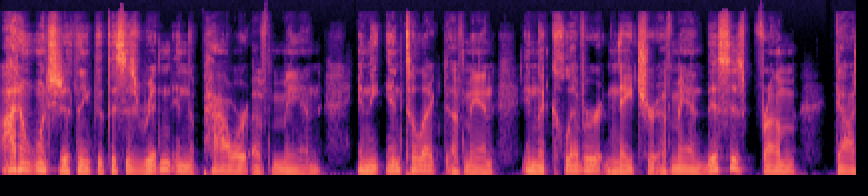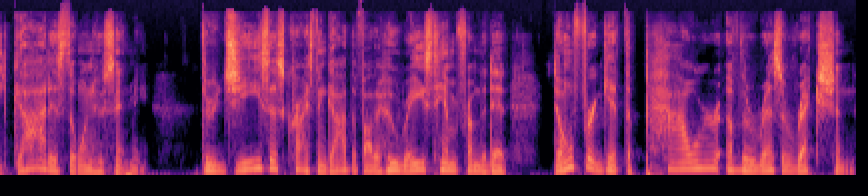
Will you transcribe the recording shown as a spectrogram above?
I don't want you to think that this is written in the power of man, in the intellect of man, in the clever nature of man. This is from God. God is the one who sent me. Through Jesus Christ and God the Father, who raised him from the dead. Don't forget the power of the resurrection.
